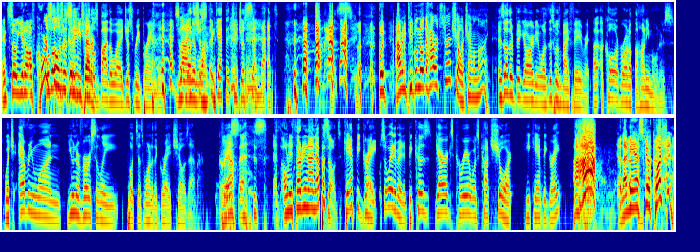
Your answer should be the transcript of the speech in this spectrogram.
and so you know, of course, Well, those, those, are are going to be better. channels, by the way, just rebranded. So Nine let's and just 11. forget that you just said that. But how many people know the Howard Stern show on Channel Nine? His other big argument was this was my favorite. A, a caller brought up the Honeymooners, which everyone universally puts as one of the great shows ever. Chris says only 39 episodes. Can't be great. So wait a minute, because Garrick's career was cut short, he can't be great. Aha! Let me ask you a question.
